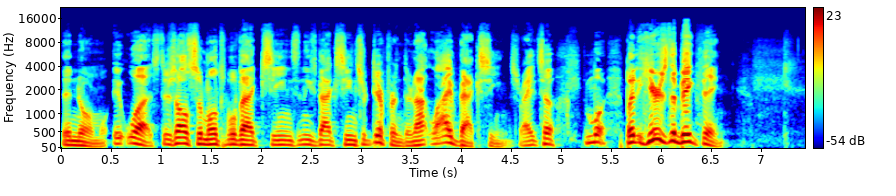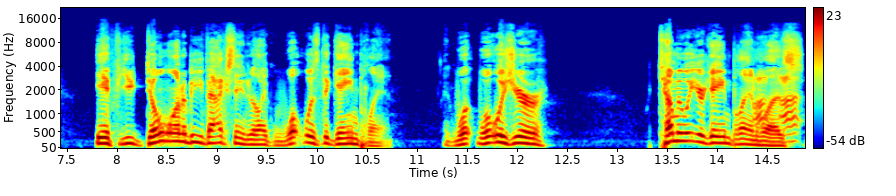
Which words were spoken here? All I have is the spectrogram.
than normal. It was. There's also multiple vaccines, and these vaccines are different. They're not live vaccines, right? So, more, but here's the big thing: if you don't want to be vaccinated, like what was the game plan? Like what what was your? Tell me what your game plan was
